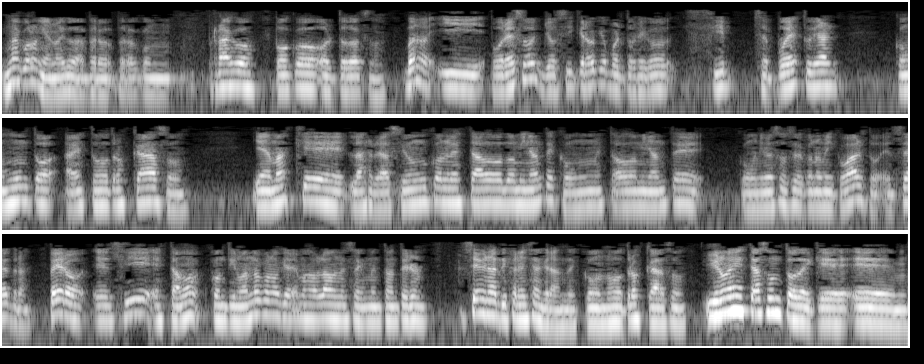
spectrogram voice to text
una colonia no hay duda, pero, pero con rasgos poco ortodoxos. Bueno, y por eso yo sí creo que Puerto Rico sí se puede estudiar conjunto a estos otros casos y además que la relación con el Estado dominante con un Estado dominante con un nivel socioeconómico alto, etcétera. Pero eh, sí estamos continuando con lo que hemos hablado en el segmento anterior. Sí hay unas diferencias grandes con los otros casos. Y uno es este asunto de que eh,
